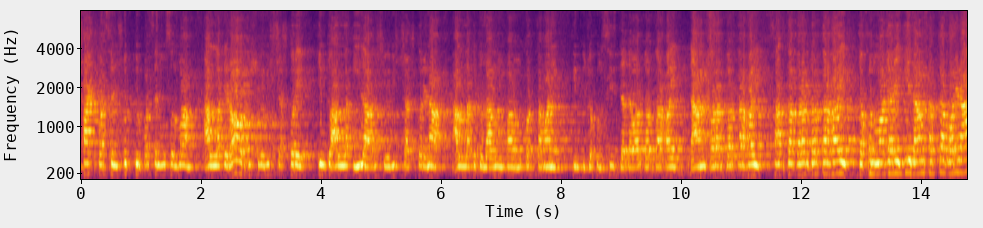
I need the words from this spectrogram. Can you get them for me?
ষাট পার্সেন্ট সত্তর পার্সেন্ট মুসলমান। আল্লাহকে রব হিসেবে বিশ্বাস করে কিন্তু আল্লাহকে ইলাহ হিসেবে বিশ্বাস করে না। আল্লাহকে তো লালন পালন কর্তা মানে কিন্তু যখন সিজদা দেওয়ার দরকার হয় দান করার দরকার হয় সাদকা করার দরকার হয় তখন মাজারে গিয়ে দান সাদকা করে না?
